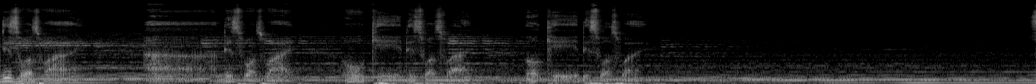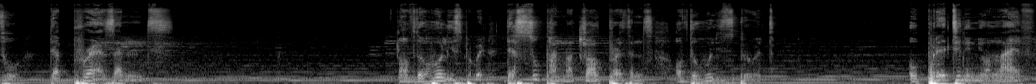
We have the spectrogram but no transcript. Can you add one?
this was why. Ah, this was why. Okay, this was why. Okay, this was why. So the presence of the Holy Spirit, the supernatural presence of the Holy Spirit operating in your life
